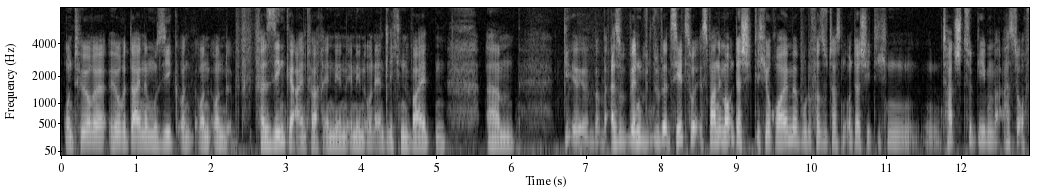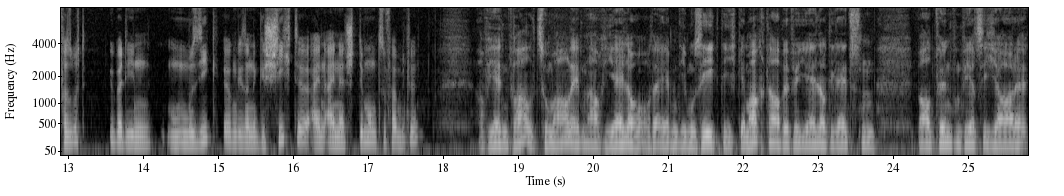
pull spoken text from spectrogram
und höre, höre deine Musik und, und, und versinke einfach in den, in den unendlichen Weiten. Ähm, äh, also wenn du erzählst, es waren immer unterschiedliche Räume, wo du versucht hast, einen unterschiedlichen Touch zu geben, hast du auch versucht, über die Musik irgendwie so eine Geschichte, ein, eine Stimmung zu vermitteln? Auf jeden Fall, zumal eben auch Yellow oder eben die Musik, die ich gemacht habe für Yellow die letzten bald 45 Jahre,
